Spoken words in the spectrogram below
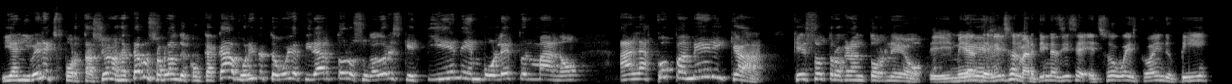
Y a nivel exportación, o sea, estamos hablando de CONCACAF. Ahorita te voy a tirar todos los jugadores que tienen boleto en mano a la Copa América, que es otro gran torneo. Sí, mira, eh, Denilson Martínez dice, it's always going to be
